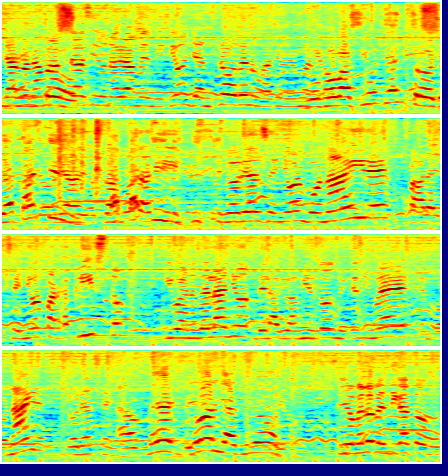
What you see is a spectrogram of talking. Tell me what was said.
La hermana. Marta ha sido una gran bendición, ya entró renovación, hermano. Renovación ya entró, ya está aquí. Gloria a Dios, estamos aquí. Gloria al Señor Bonaire, para el Señor, para Cristo. Y bueno, es el año del avivamiento 2019 en Bonaire. Gloria al Señor. Amén, gloria a Dios. Señor me los bendiga a todos.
